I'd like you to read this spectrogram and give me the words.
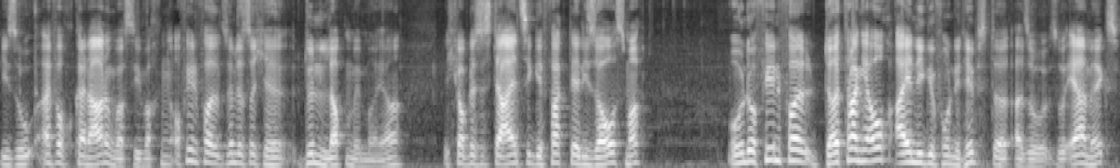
Die so einfach, keine Ahnung, was sie machen. Auf jeden Fall sind es solche dünnen Lappen immer, ja. Ich glaube, das ist der einzige Fakt, der die so ausmacht. Und auf jeden Fall, da tragen ja auch einige von den Hipster, also so Air Max.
